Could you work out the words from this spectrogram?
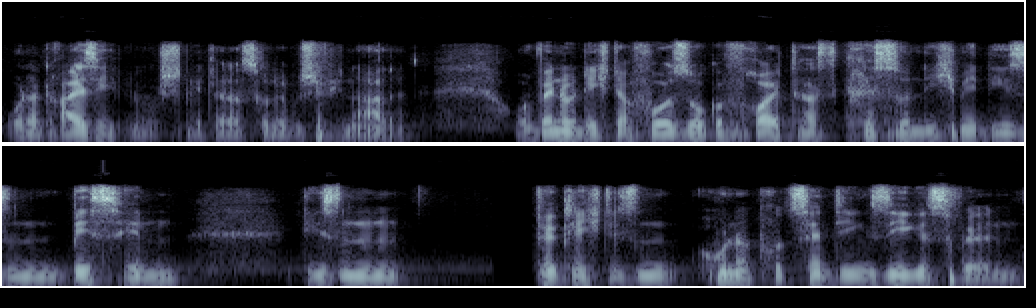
oder 30 Minuten später das olympische Finale. Und wenn du dich davor so gefreut hast, kriegst du nicht mehr diesen Biss hin, diesen wirklich diesen hundertprozentigen Siegeswillen.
